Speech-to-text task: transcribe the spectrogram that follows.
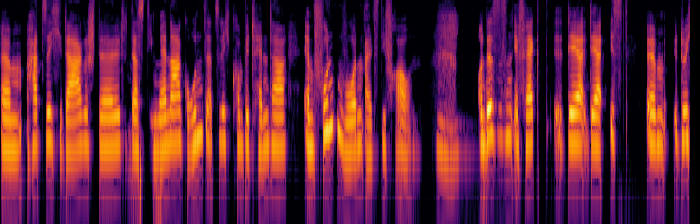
ähm, hat sich dargestellt, dass die Männer grundsätzlich kompetenter empfunden wurden als die Frauen. Mhm. Und das ist ein Effekt, äh, der, der ist ähm, durch,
